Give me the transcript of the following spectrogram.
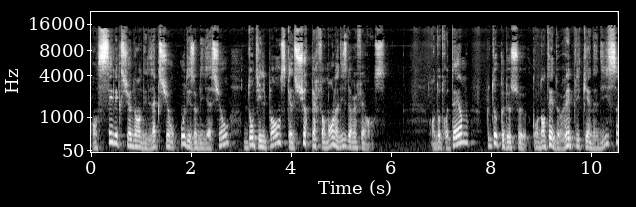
en sélectionnant des actions ou des obligations dont il pense qu'elles surperformeront l'indice de référence. En d'autres termes, plutôt que de se contenter de répliquer un indice,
